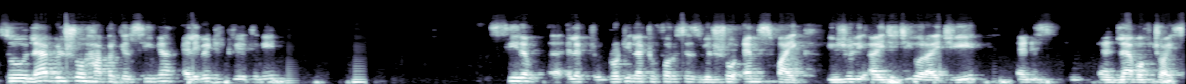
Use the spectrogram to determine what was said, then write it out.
So lab will show hypercalcemia, elevated creatinine, serum uh, electro, protein electrophoresis will show M spike, usually IgG or IgA, and and lab of choice.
